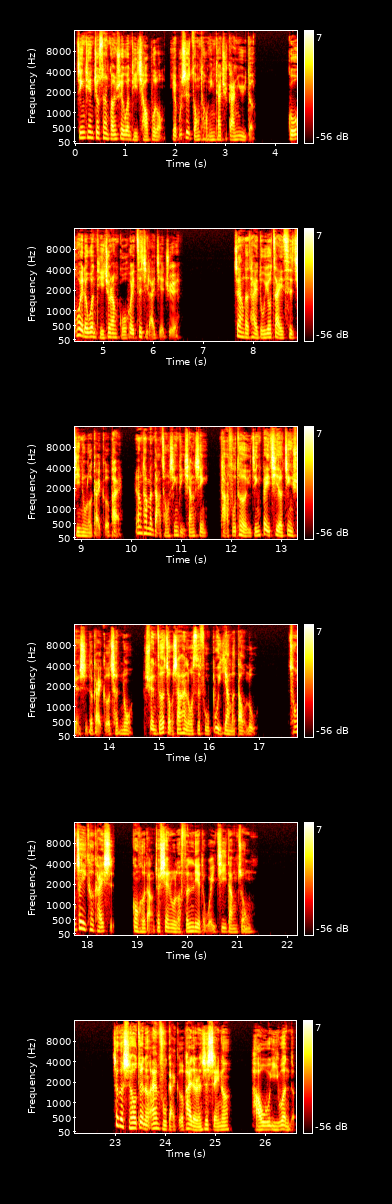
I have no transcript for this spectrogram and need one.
今天就算关税问题敲不拢，也不是总统应该去干预的。国会的问题就让国会自己来解决。这样的态度又再一次激怒了改革派，让他们打从心底相信塔夫特已经背弃了竞选时的改革承诺。选择走上和罗斯福不一样的道路，从这一刻开始，共和党就陷入了分裂的危机当中。这个时候，最能安抚改革派的人是谁呢？毫无疑问的，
